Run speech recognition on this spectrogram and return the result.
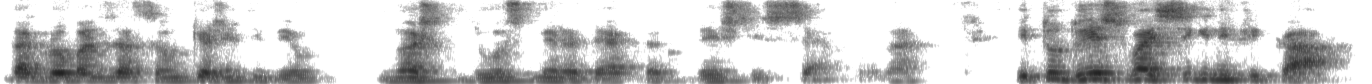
da globalização que a gente viu nas duas primeiras décadas deste século. Né? E tudo isso vai significar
